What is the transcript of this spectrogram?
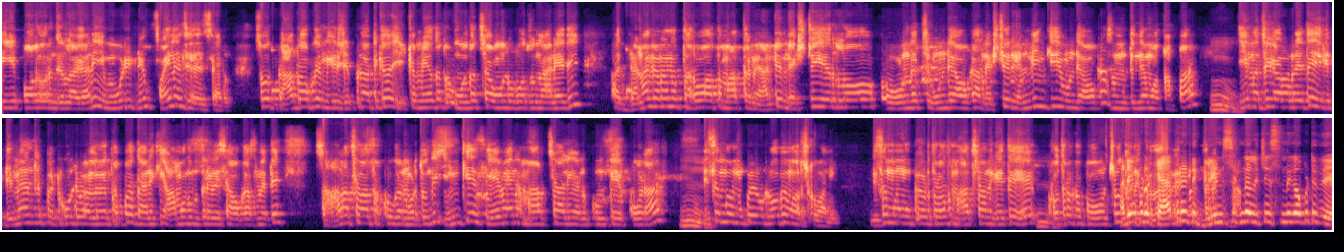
ఈ పోలవరం జిల్లా గాని ఈ మూడింటిని ఫైనల్ చేసేశారు. సో దాదాపుగా మీరు చెప్పినట్టుగా ఇక మీదట ఉండొచ్చా ఉండబోతుందా అనేది ఆ జనగణన తర్వాత మాత్రమే. అంటే నెక్స్ట్ ఇయర్లో ఉండొచ్చు ఉండే అవకాశం నెక్స్ట్ ఇయర్ ఎండింగ్కి ఉండే అవకాశం ఉంటుందేమో తప్ప ఈ మధ్య కాలంలో అయితే ఇక డిమాండ్లు పెట్టుకుంటూ వెళ్ళడమే తప్ప దానికి ఆమోద ముద్ర వేసే అవకాశం అయితే చాలా చాలా తక్కువ కనబడుతుంది. ఇన్ కేస్ ఏమైనా మార్చాలి అనుకుంటే కూడా డిసెంబర్ ముప్పై ఒకటి లోపే మార్చుకోవాలి. డిసెంబర్ ముప్పై ఒకటి తర్వాత మార్చడానికి అయితే కుదరకపోవచ్చు అంటే ఇప్పుడు కేబినెట్ గ్రీన్ సిగ్నల్ ఇచ్చేసింది కాబట్టి ఇది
